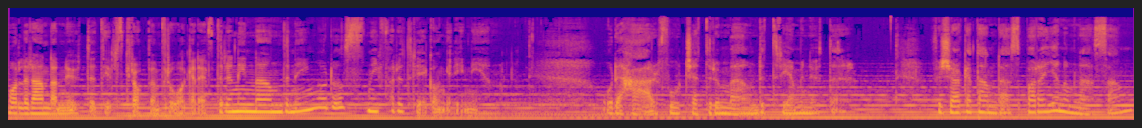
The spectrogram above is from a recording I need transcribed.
Håller andan ute tills kroppen frågar efter en inandning och då sniffar du tre gånger in igen. Och det här fortsätter du med under tre minuter. Försök att andas bara genom näsan.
